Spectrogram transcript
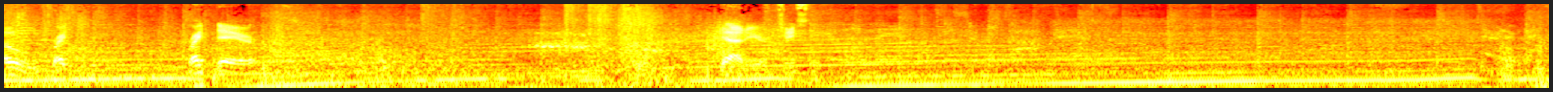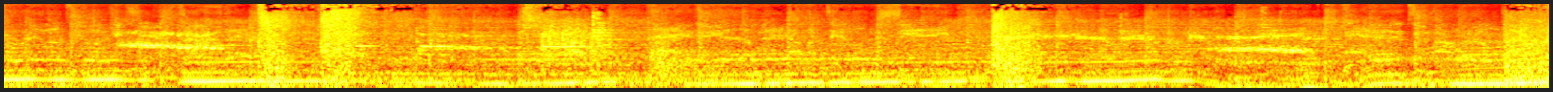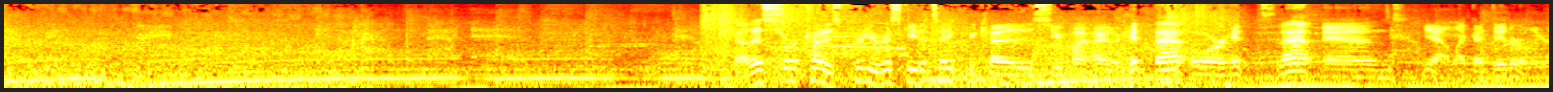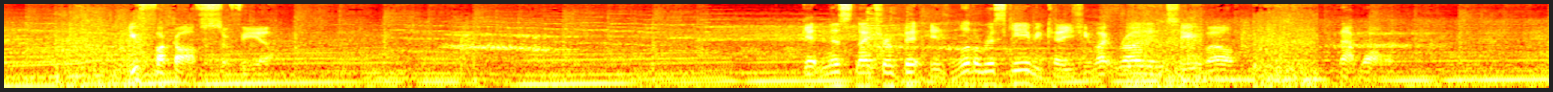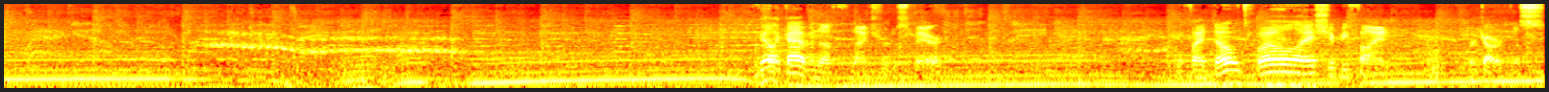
Oh, right. Right there. Get out of here, this shortcut is pretty risky to take because you might either hit that or hit that and yeah, like I did earlier. You fuck off, Sophia. Getting this nitro bit is a little risky because you might run into, well, that wall. Feel like I have enough nitro to spare. If I don't, well, I should be fine. Regardless.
